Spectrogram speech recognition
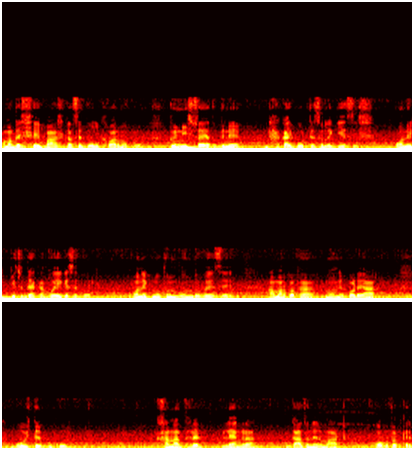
আমাদের সেই বাঁশ গাছে দোল খাওয়ার মতো। তুই নিশ্চয়ই এতদিনে ঢাকায় পড়তে চলে গিয়েছিস। অনেক কিছু দেখা হয়ে গেছে তোর। অনেক নতুন বন্ধু হয়েছে। আমার কথা মনে পড়ে আর? বৈশদের পুকুর, খানার ধারের ল্যাংড়া, গাজনের মাঠ, কপতক্ষের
